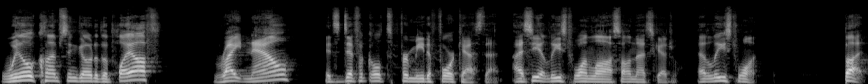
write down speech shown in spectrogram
will Clemson go to the playoff? Right now, it's difficult for me to forecast that. I see at least one loss on that schedule, at least one. But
